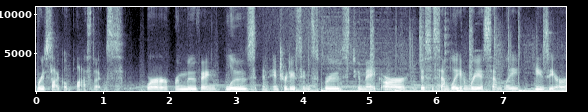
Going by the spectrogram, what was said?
recycled plastics. We're removing glues and introducing screws to make our disassembly and reassembly easier.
